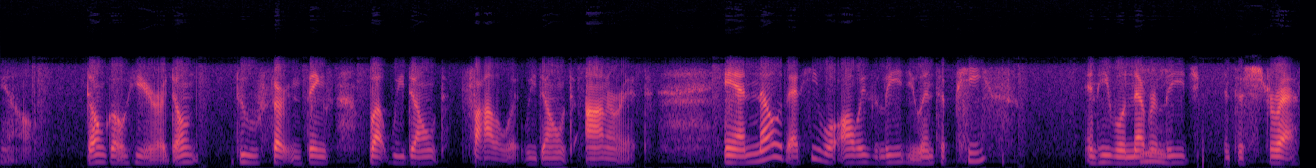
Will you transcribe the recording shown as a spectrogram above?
you know, don't go here, or don't do certain things, but we don't follow it. We don't honor it. And know that He will always lead you into peace, and He will never mm. lead you into stress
